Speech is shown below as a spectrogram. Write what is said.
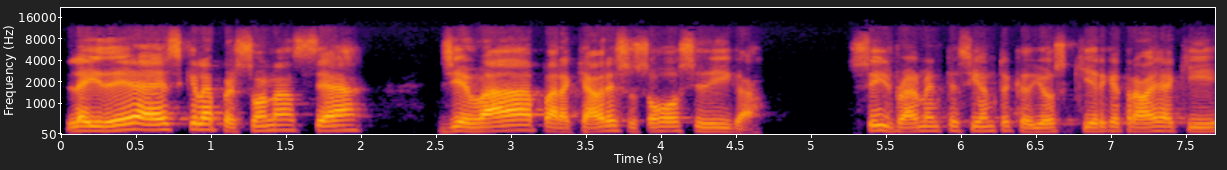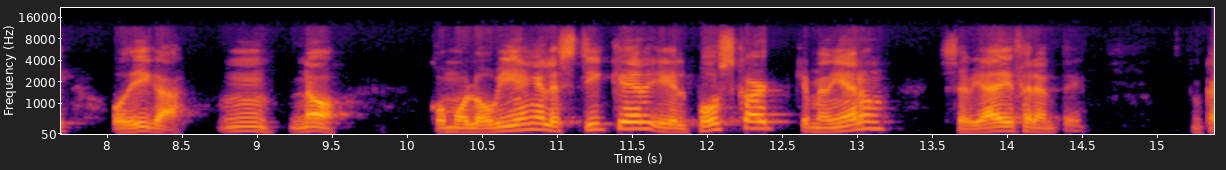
La idea es que la persona sea llevada para que abre sus ojos y diga, sí, realmente siento que Dios quiere que trabaje aquí, o diga, mm, no, como lo vi en el sticker y el postcard que me dieron, se veía diferente. ¿Ok?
